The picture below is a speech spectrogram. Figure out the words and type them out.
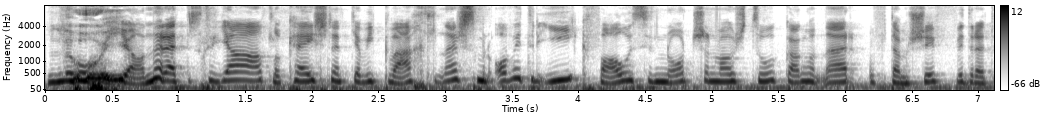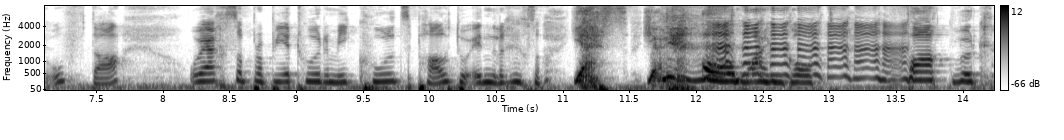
Luja. Dann hat er gesagt, ja, die Location hat ja wie gewechselt. Dann ist es mir auch wieder eingefallen, als in Nordstern mal zugegangen und dann auf dem Schiff wieder hat aufgetan. Und ich habe so probiert, hure mich cool zu behalten und innerlich ich so, yes, yes, oh mein Gott, fuck, wirklich,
